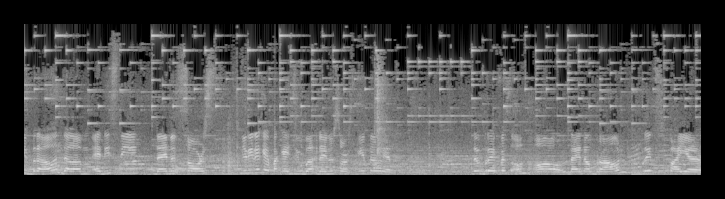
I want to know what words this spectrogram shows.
Charlie Brown dalam edisi Dinosaurs. Jadi dia kayak pakai jubah dinosaurs gitu, lihat. The bravest of all, Dino Brown, breathes fire.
